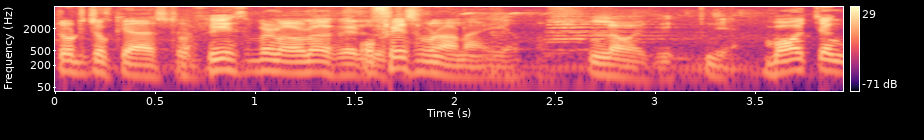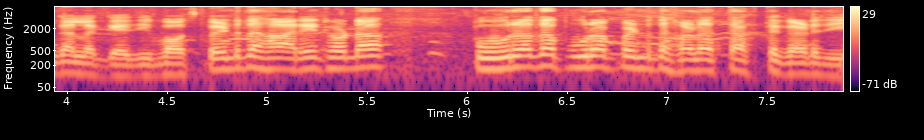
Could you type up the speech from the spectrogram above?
ਟੁੱਟ ਚੁੱਕਿਆ ਇਸ ਤੋਂ ਫੇਸ ਬਣਾਉਣਾ ਫਿਰ ਉਹ ਫੇਸ ਬਣਾਉਣਾ ਹੈ ਆਪਾਂ। ਲਓ ਜੀ। ਬਹੁਤ ਚੰਗਾ ਲੱਗਿਆ ਜੀ ਬਹੁਤ। ਪਿੰਡ ਦਿਖਾ ਰਹੇ ਤੁਹਾਡਾ ਪੂਰਾ ਦਾ ਪੂਰਾ ਪਿੰਡ ਦਿਖਾਣਾ ਤਖਤਗੜ੍ਹ ਜੀ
